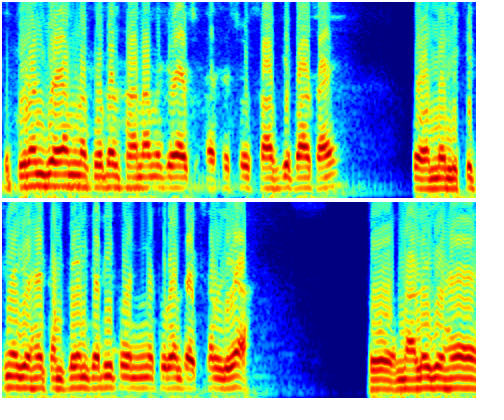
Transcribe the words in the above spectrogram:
तो तुरंत जो है हम नकोदर थाना में जो है एस एच ओ साहब के पास आए। तो हमने लिखित में जो है कंप्लेन करी तो इन्होंने तुरंत एक्शन लिया। तो नाले जो है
